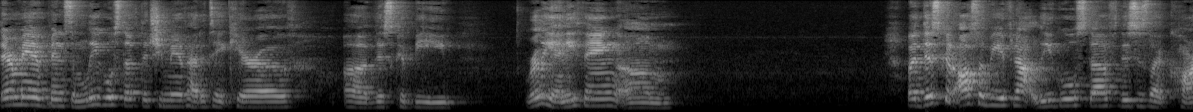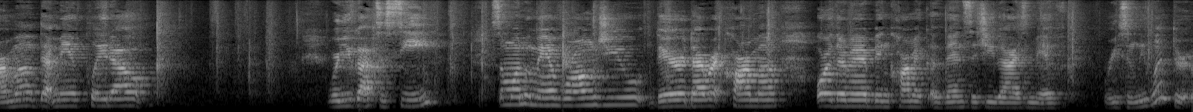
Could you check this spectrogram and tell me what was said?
there may have been some legal stuff that you may have had to take care of. Uh, this could be really anything. Um, But this could also be, if not legal stuff, this is like karma that may have played out. Where you got to see someone who may have wronged you, their direct karma, or there may have been karmic events that you guys may have recently went through.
